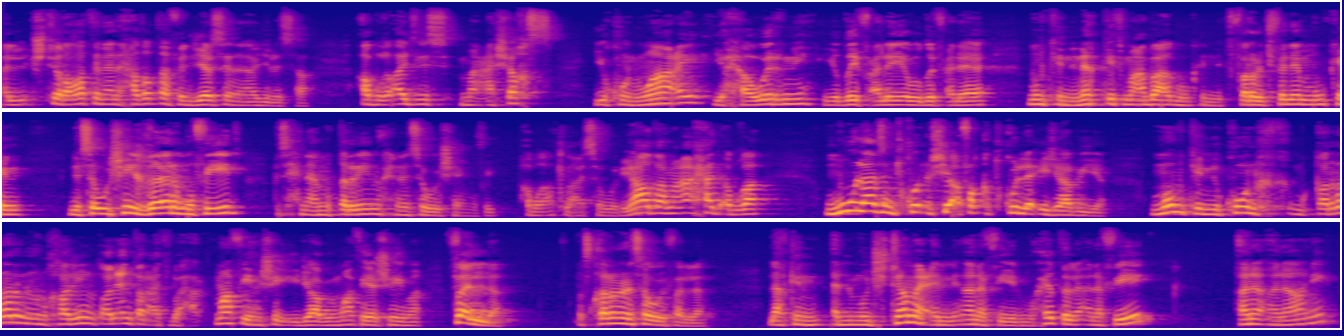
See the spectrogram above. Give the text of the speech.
الاشتراطات اللي أنا حاططها في الجلسة اللي أنا أجلسها، أبغى أجلس مع شخص يكون واعي يحاورني يضيف علي ويضيف عليه. ممكن ننكت مع بعض ممكن نتفرج فيلم ممكن نسوي شيء غير مفيد بس إحنا مقررين وإحنا نسوي شيء مفيد. أبغى أطلع أسوي رياضة مع أحد أبغى مو لازم تكون أشياء فقط كلها إيجابية. ممكن نكون مقررين إنه خارجين طالعين طلعة بحر. ما فيها شيء إيجابي وما فيها شيء ما فله بس قررنا نسوي فلة. لكن المجتمع اللي أنا فيه المحيط اللي أنا فيه أنا أناني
